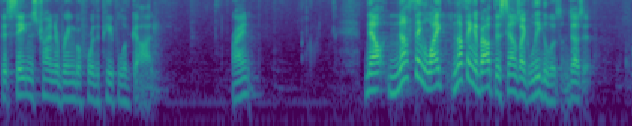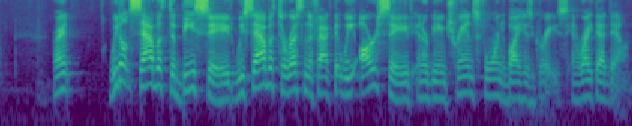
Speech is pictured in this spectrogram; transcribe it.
that Satan's trying to bring before the people of God. Right? Now, nothing like nothing about this sounds like legalism, does it? Right? We don't Sabbath to be saved. We Sabbath to rest in the fact that we are saved and are being transformed by His grace. And write that down.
